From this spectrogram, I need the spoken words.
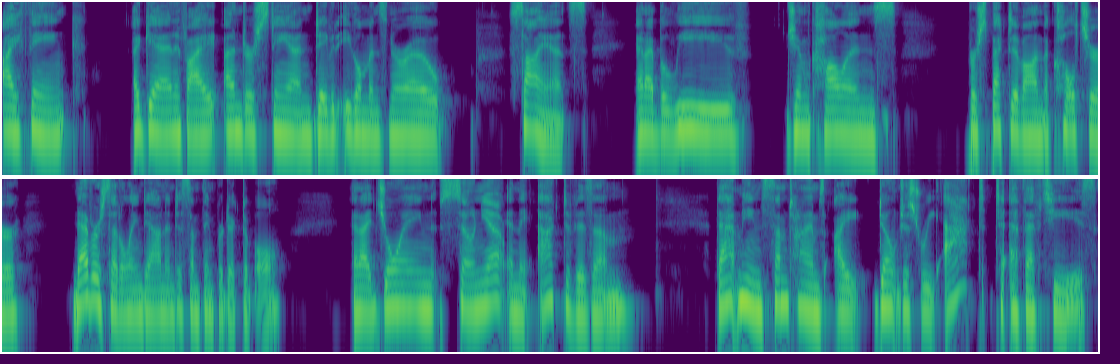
I think, again, if I understand David Eagleman's neuroscience and I believe Jim Collins' perspective on the culture never settling down into something predictable, and I join Sonya and the activism, that means sometimes I don't just react to FFTs,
